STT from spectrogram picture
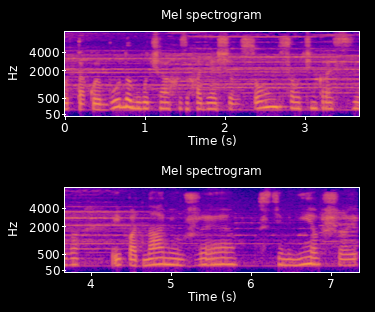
Вот такой Будда в лучах заходящего солнца, очень красиво. И под нами уже стемневший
